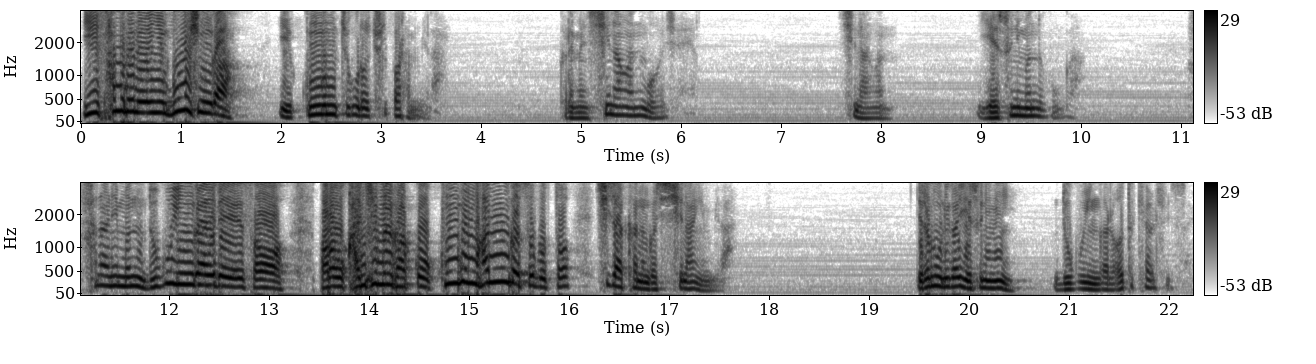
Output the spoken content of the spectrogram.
이 사물의 내용이 무엇인가? 이 궁금증으로 출발합니다. 그러면 신앙은 무엇이에요? 신앙은 예수님은 누군가? 하나님은 누구인가에 대해서 바로 관심을 갖고 궁금한 것부터 시작하는 것이 신앙입니다. 여러분, 우리가 예수님이 누구인가를 어떻게 알 수 있어요?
